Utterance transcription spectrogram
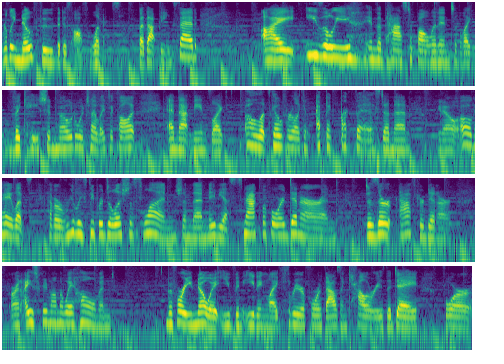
really no food that is off limits. But that being said, I easily in the past have fallen into like vacation mode, which I like to call it. And that means like, oh, let's go for like an epic breakfast and then you know, oh, okay, let's have a really super delicious lunch and then maybe a snack before dinner and dessert after dinner or an ice cream on the way home. And before you know it, you've been eating like three or 4,000 calories a day for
